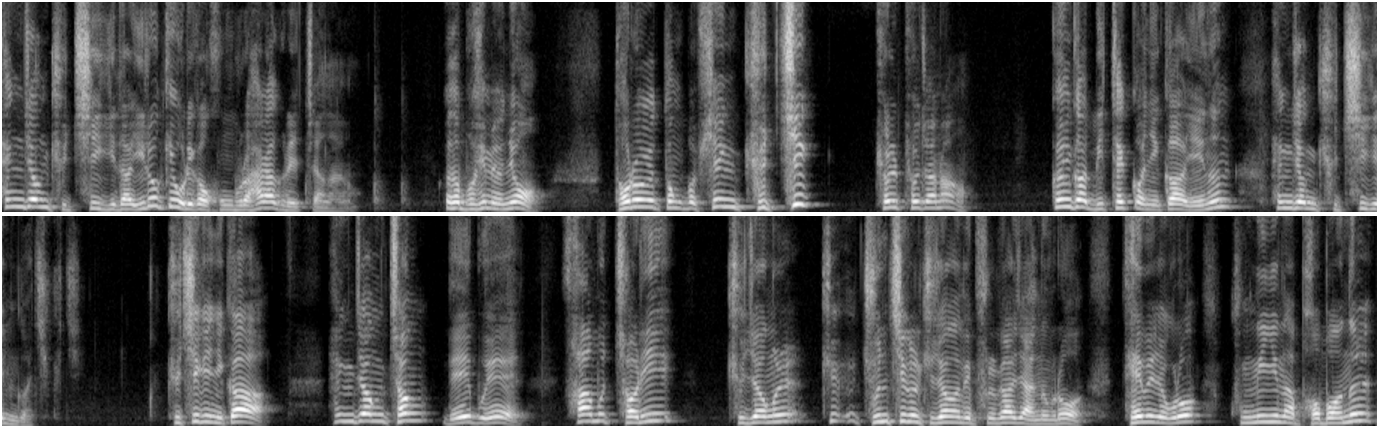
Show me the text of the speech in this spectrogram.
행정규칙이다. 이렇게 우리가 공부를 하라 그랬잖아요. 그래서 보시면요. 도로교통법 시행규칙 별표잖아. 그러니까 밑에 거니까 얘는 행정규칙인 거지. 그치? 규칙이니까 행정청 내부에 사무처리 규정을 규- 준칙을 규정하는 데 불과하지 않으므로 대외적으로 국민이나 법원을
